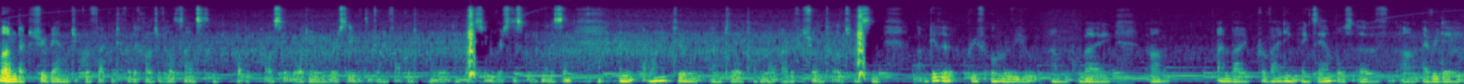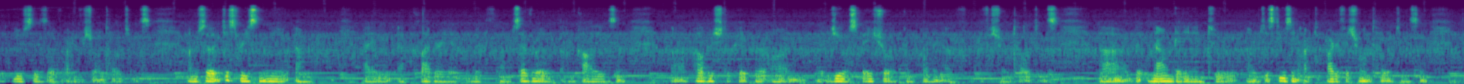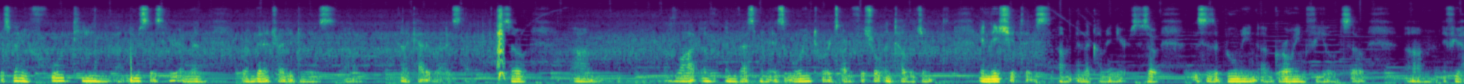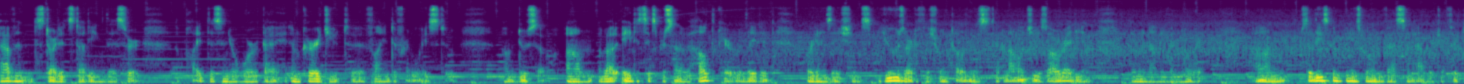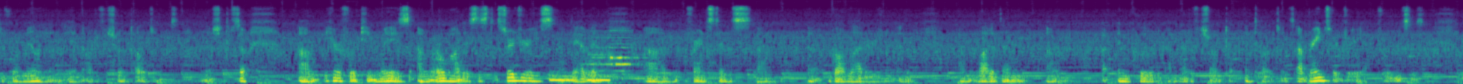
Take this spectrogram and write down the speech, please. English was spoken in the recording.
Hello, I'm Dr. Sri Banerjee, core faculty for the College of Health Sciences and Public Policy at Walden University with the joint faculty at Rice University School of Medicine. And I wanted to um, today talk about artificial intelligence and um, give a brief overview um, by um, and by providing examples of um, everyday uses of artificial intelligence. Um, so just recently, um, I uh, collaborated with um, several um, colleagues and uh, published a paper on the geospatial component of artificial intelligence. Uh, but now I'm getting into um, just using art- artificial intelligence, and there's going to be 14 uh, uses here, and then what I'm going to try to do is um, kind of categorize them. So, um, a lot of investment is going towards artificial intelligence initiatives um, in the coming years. So this is a booming, a growing field. So um, if you haven't started studying this or applied this in your work, I encourage you to find different ways to um, do so. Um, about 86% of healthcare related organizations use artificial intelligence technologies already, and they may not even know it. Um, so these companies will invest an average of 54 million in artificial intelligence initiatives. So um, here are 14 ways um, robot assisted surgeries. Um, they have been, um, for instance, um, uh, gallbladder, and um, a lot of them include artificial intelligence, uh, brain surgery, actual uses,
